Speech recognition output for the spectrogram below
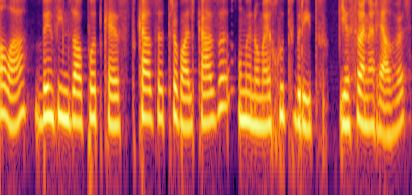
Olá, bem-vindos ao podcast Casa, Trabalho, Casa. O meu nome é Ruth Brito. E eu sou Ana Relvas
